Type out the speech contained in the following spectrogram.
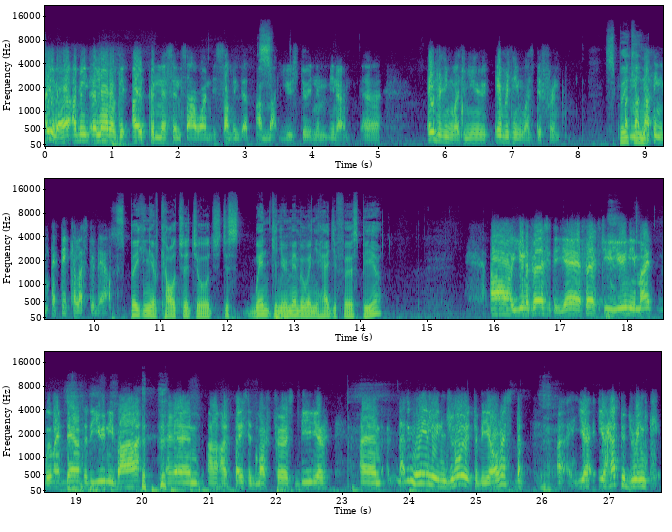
you know, I mean, a lot of the openness and so on is something that I'm not used to. In them, you know, uh, everything was new, everything was different, Speaking no, nothing in particular stood out. speaking of culture, George, just when can you remember when you had your first beer? Oh, university, yeah. First year uni, mate. We went down to the uni bar, and uh, I tasted my first beer, and I didn't really enjoy it to be honest. But uh, you you had to drink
